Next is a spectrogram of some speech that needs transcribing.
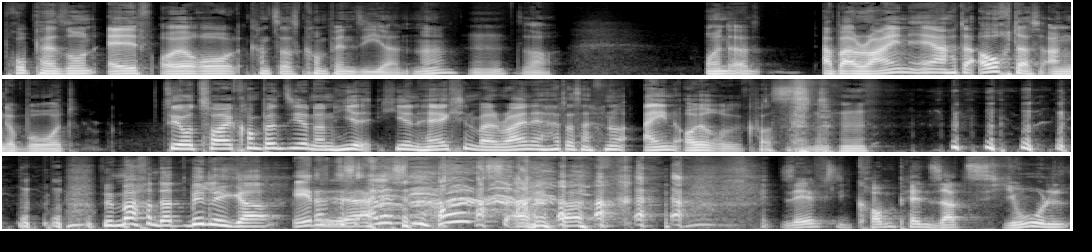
pro Person 11 Euro, kannst du das kompensieren. Ne? Mhm. So. Und äh, aber Ryanair hatte auch das Angebot. CO2 kompensieren, dann hier, hier ein Häkchen, weil Ryanair hat das einfach nur ein Euro gekostet. Mhm. Wir machen das billiger. Ey, das ist alles ein Holz, Alter. Selbst die Kompensation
